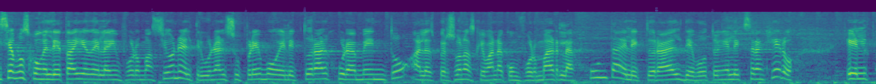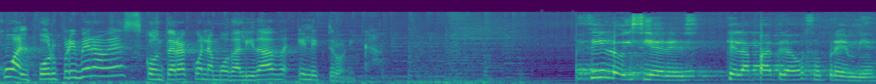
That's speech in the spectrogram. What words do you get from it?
Iniciamos con el detalle de la información. El Tribunal Supremo Electoral juramento a las personas que van a conformar la Junta Electoral de Voto en el extranjero, el cual por primera vez contará con la modalidad electrónica. Si lo hicieres, que la patria os opremie,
